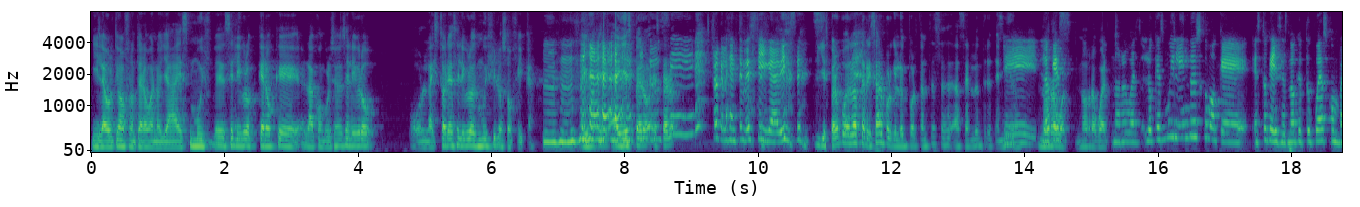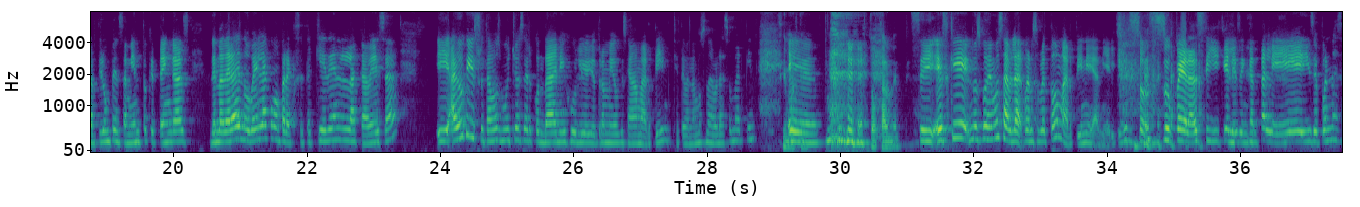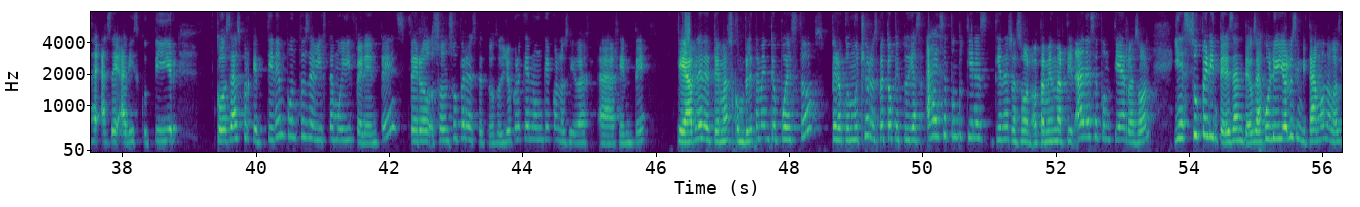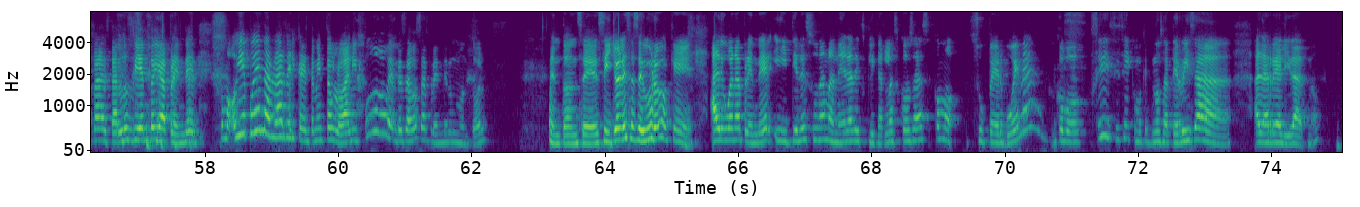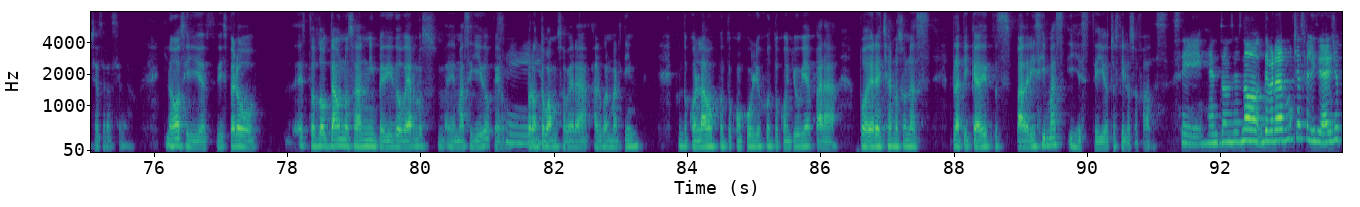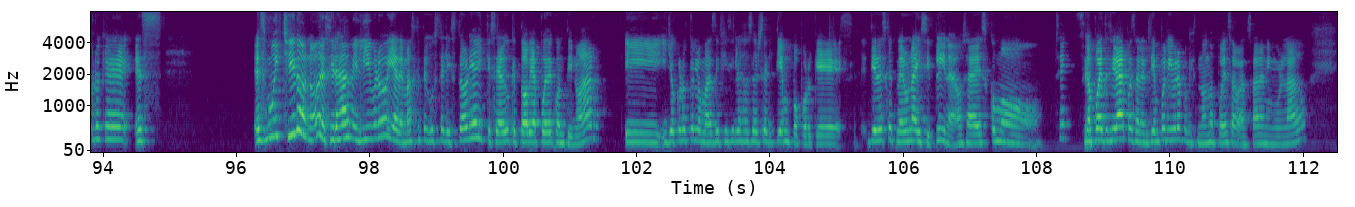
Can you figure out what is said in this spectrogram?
Y la última frontera, bueno, ya es muy, ese libro, creo que la conclusión de ese libro, o la historia de ese libro es muy filosófica. Ujú. Ahí- ahí Y espero- tú, espero- "Sí, espero que la gente me siga, dices. Y espero poderlo aterrizar, porque lo importante es ha- hacerlo entretenido, Sí, no, lo que revuel- es- no revuelto. No revuelto. Lo que es muy lindo es como que esto que dices, ¿no? Que tú puedas compartir un pensamiento que tengas de manera de novela como para que se te quede en la cabeza. Y algo que disfrutamos mucho hacer con Dani, Julio y otro amigo que se llama Martín, que te mandamos un abrazo, Martín. Sí, Martín, Eh, totalmente. sí, es que nos podemos hablar, bueno, sobre todo Martín y Daniel, que son súper así, que les encanta leer y se ponen a, hacer- a discutir cosas porque tienen puntos de vista muy diferentes, pero son súper respetuosos. Yo creo que nunca he conocido a, a gente que hable de temas completamente opuestos, pero con mucho respeto que tú digas, ah, ese punto tienes, tienes razón, o también Martín, ah, en ese punto tienes razón, y es súper interesante. O sea, Julio y yo los invitamos nomás para estarlos viendo y aprender. Como, oye, pueden hablar del calentamiento global y ¡pum! empezamos a aprender un montón. Entonces, sí, yo les aseguro que algo van a aprender y tienes una manera de explicar las cosas como súper buena, como, sí, sí, sí, como que nos aterriza a, a la realidad, ¿no? Muchas gracias. No, sí, es- espero. Estos lockdowns nos han impedido vernos eh, más seguido, pero Sí. pronto vamos a ver a, al buen Martín junto con Lau, junto con Julio, junto con Lluvia, para poder echarnos unas platicaditas padrísimas y, este, y otras filosofadas. Sí, entonces, no, de verdad, muchas felicidades. Yo creo que es, es muy chido, ¿no? Decir, ah, mi libro y además que te guste la historia y que sea algo que todavía puede continuar. Y, y yo creo que lo más difícil es hacerse el tiempo porque Sí. Tienes que tener una disciplina, o sea, es como, sí, Sí. no puedes decir, ah, pues en el tiempo libre porque si no, no puedes avanzar a ningún lado.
